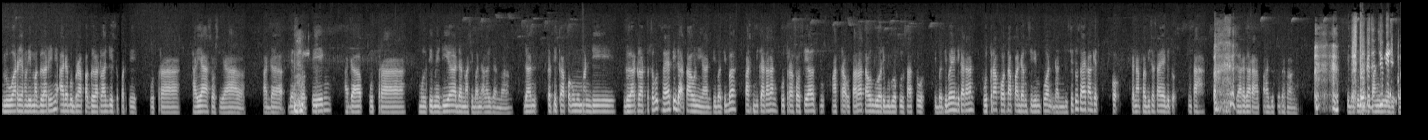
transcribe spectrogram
luar yang lima gelar ini ada beberapa gelar lagi seperti Putra Saya Sosial, ada Best Voting, ada Putra Multimedia dan masih banyak lagi kan bang. Dan ketika pengumuman di gelar-gelar tersebut saya tidak tahu nih kan, tiba-tiba pas dikatakan Putra Sosial Sumatera Utara tahun 2021, tiba-tiba yang dikatakan Putra Kota Padang Sidimpuan dan di situ saya kaget kok kenapa bisa saya gitu, entah gara-gara apa gitu kan bang. Tiba-tiba dipanggil juga ya, gitu.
